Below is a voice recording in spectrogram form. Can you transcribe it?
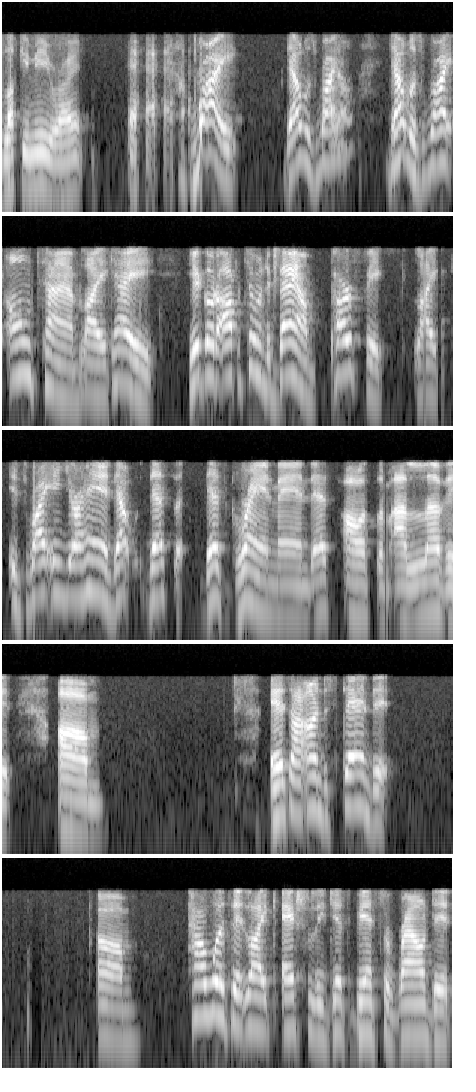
lucky me, right? right. That was right on. That was right on time. Like, hey, here go the opportunity. Bam, perfect. Like it's right in your hand. That that's a, that's grand, man. That's awesome. I love it. Um, as I understand it, um, how was it like actually just being surrounded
